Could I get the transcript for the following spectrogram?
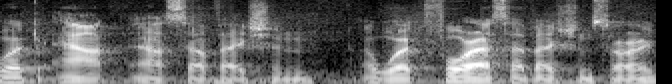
work out our salvation, or uh, work for our salvation, sorry,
